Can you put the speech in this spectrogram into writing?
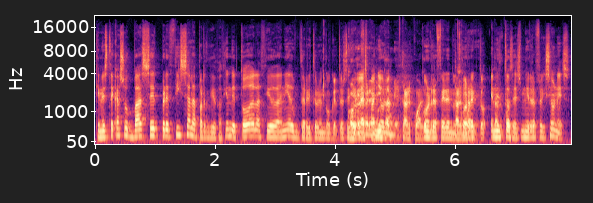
que en este caso va a ser precisa la participación de toda la ciudadanía de un territorio en concreto, es Con decir, la española. también. Tal cual. Con referéndum, cual, correcto. cual. Entonces, mi reflexión es,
